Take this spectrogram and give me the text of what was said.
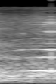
Hallelujah.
